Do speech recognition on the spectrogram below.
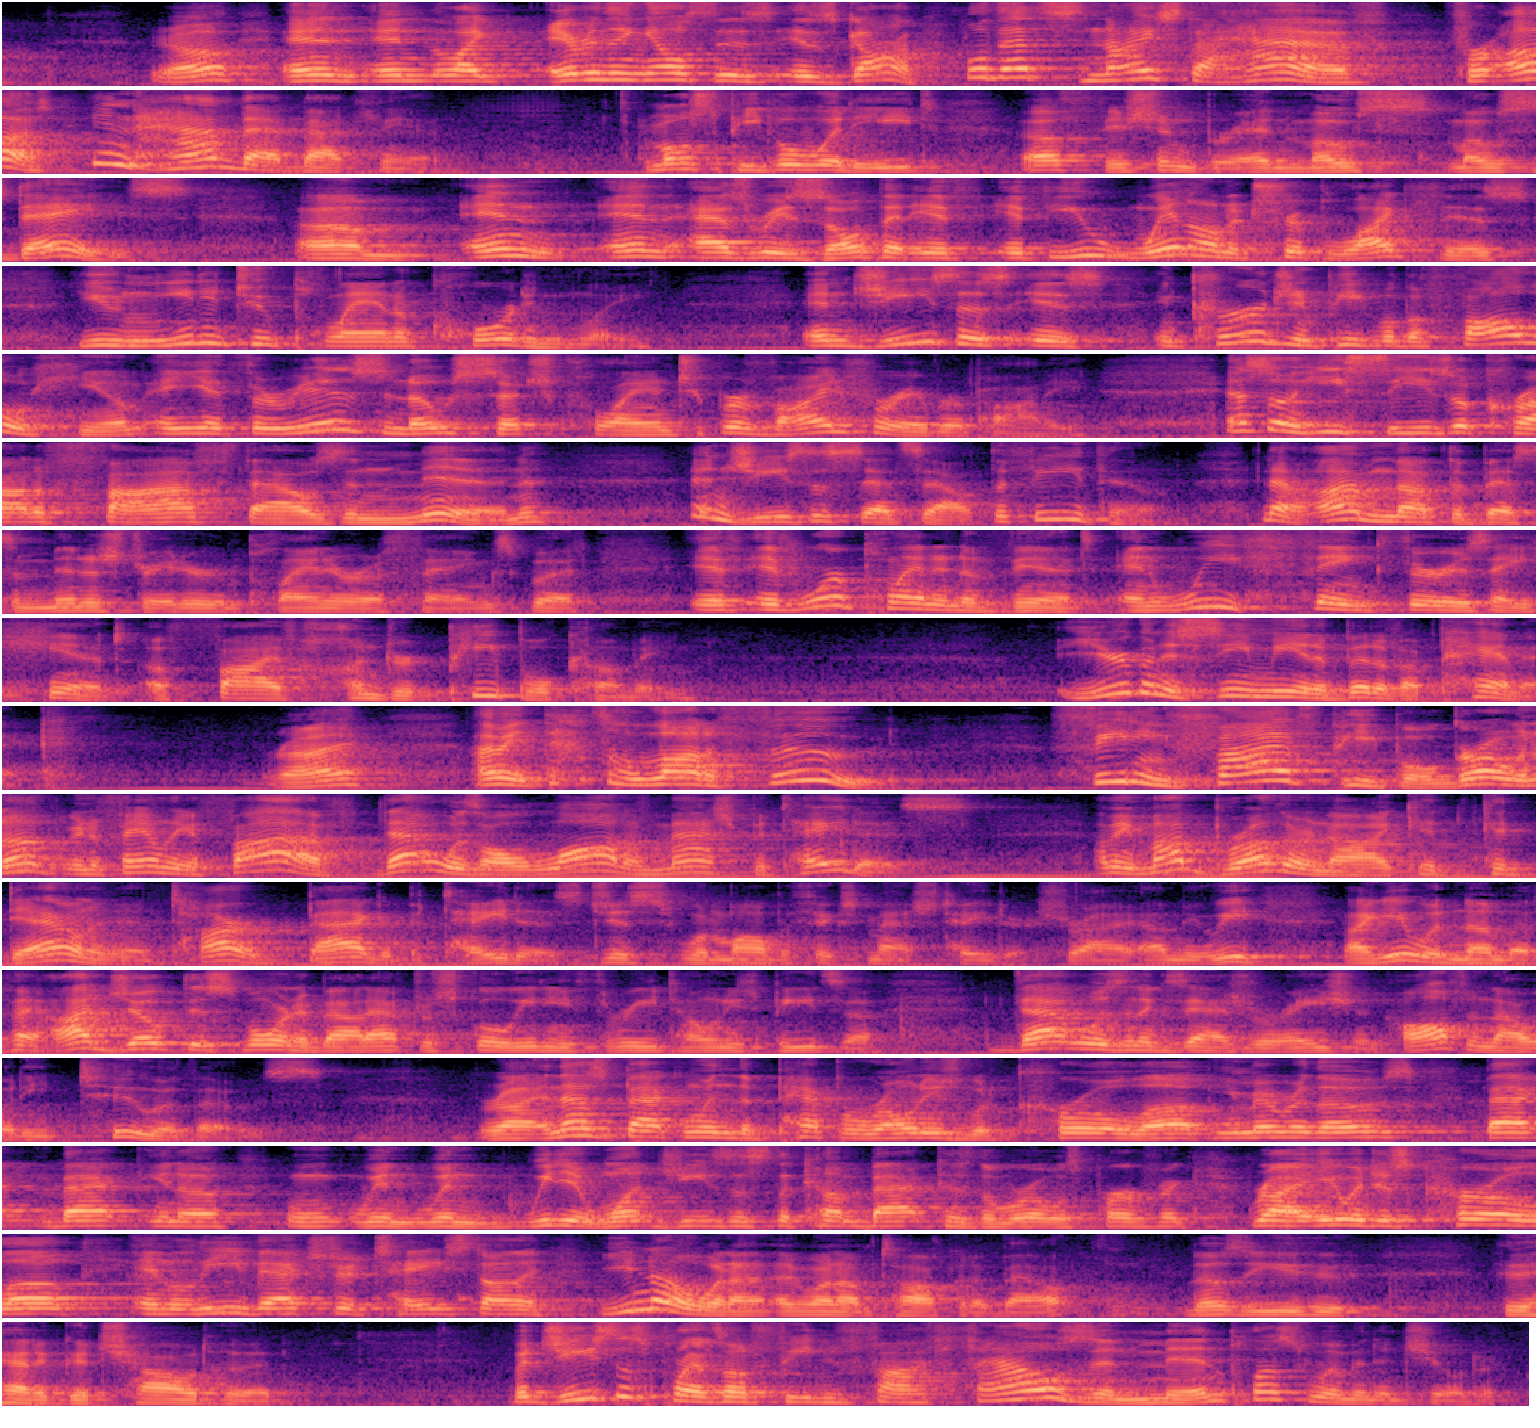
you know, and and like everything else is is gone. Well, that's nice to have for us. You didn't have that back then. Most people would eat uh, fish and bread most most days. Um, and and as a result, that if if you went on a trip like this, you needed to plan accordingly. And Jesus is encouraging people to follow him, and yet there is no such plan to provide for everybody. And so he sees a crowd of 5,000 men, and Jesus sets out to feed them. Now, I'm not the best administrator and planner of things, but if, if we're planning an event and we think there is a hint of 500 people coming, you're going to see me in a bit of a panic, right? I mean, that's a lot of food. Feeding five people growing up in a family of five, that was a lot of mashed potatoes. I mean, my brother and I could, could down an entire bag of potatoes just when mom would fix mashed taters, right? I mean, we, like, it was none but thing. I joked this morning about after school eating three Tony's pizza. That was an exaggeration. Often I would eat two of those. Right, and that's back when the pepperonis would curl up. You remember those? Back, back, you know, when when we didn't want Jesus to come back because the world was perfect. Right, it would just curl up and leave extra taste on it. You know what I what I'm talking about. Those of you who who had a good childhood. But Jesus plans on feeding five thousand men plus women and children.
